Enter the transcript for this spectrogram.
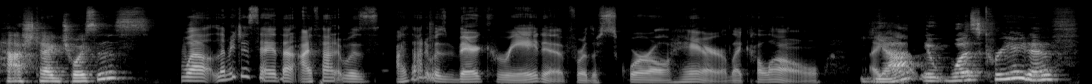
Hashtag choices. Well, let me just say that I thought it was. I thought it was very creative for the squirrel hair. Like, hello. I- yeah, it was creative.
